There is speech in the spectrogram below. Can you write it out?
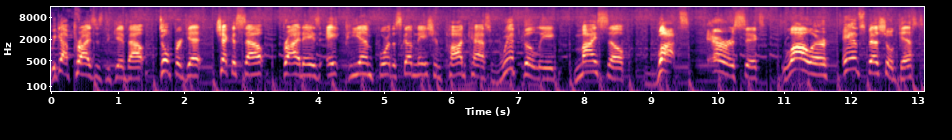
We got prizes to give out. Don't forget, check us out Fridays, 8 p.m. for the Skum Nation podcast with the league. Myself, Watts, Error 6, Lawler, and special guest.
